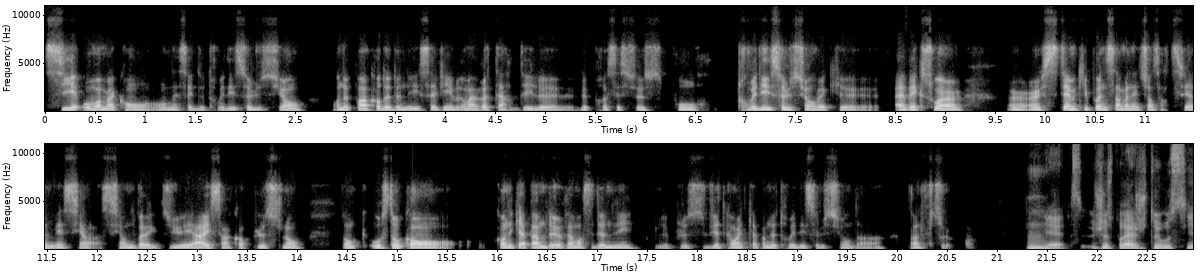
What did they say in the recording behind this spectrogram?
si au moment qu'on essaie de trouver des solutions, on n'a pas encore de données, ça vient vraiment retarder le, processus pour trouver des solutions avec, euh, avec soit un, système qui n'est pas nécessairement d'intelligence artificielle, mais si on, y va avec du AI, c'est encore plus long. Donc, aussitôt qu'on est capable de ramasser des données, le plus vite qu'on va être capable de trouver des solutions dans, le futur. Hmm. juste pour ajouter aussi,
